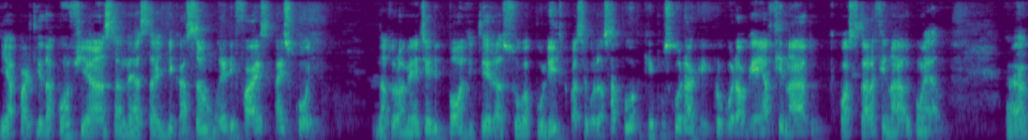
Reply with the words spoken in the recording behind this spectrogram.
E a partir da confiança nessa indicação, ele faz a escolha. Naturalmente, ele pode ter a sua política para a segurança pública e procura, procura alguém afinado, que possa estar afinado com ela. Uh,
